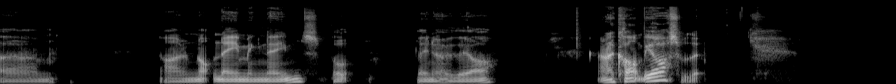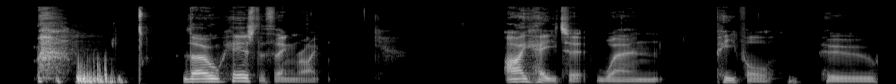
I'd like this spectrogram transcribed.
Um, I'm not naming names, but they know who they are and I can't be asked with it. Though, here's the thing, right? I hate it when people who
